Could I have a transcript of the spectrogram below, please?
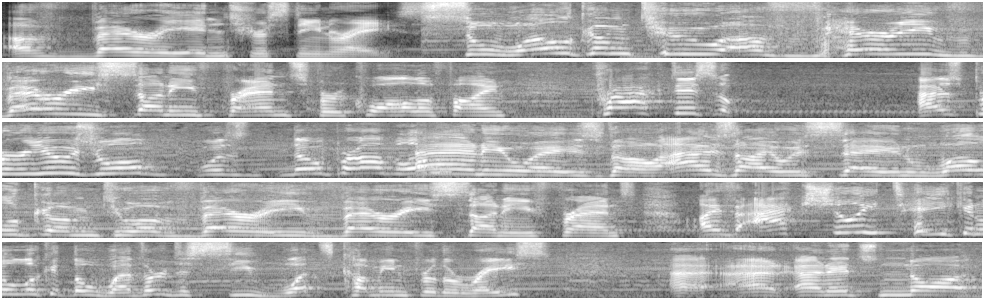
a very interesting race. So welcome to a very, very sunny France for qualifying. Practice as per usual, was no problem. Anyways, though, as I was saying, welcome to a very, very sunny France. I've actually taken a look at the weather to see what's coming for the race. And, and it's not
